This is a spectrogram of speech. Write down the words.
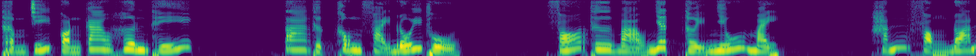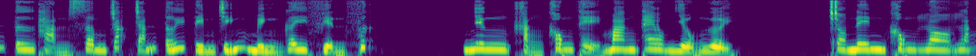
Thậm chí còn cao hơn thế. Ta thực không phải đối thủ. Phó thư bảo nhất thời nhíu mày. Hắn phỏng đoán tư thản sâm chắc chắn tới tìm chính mình gây phiền phức. Nhưng khẳng không thể mang theo nhiều người. Cho nên không lo lắng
